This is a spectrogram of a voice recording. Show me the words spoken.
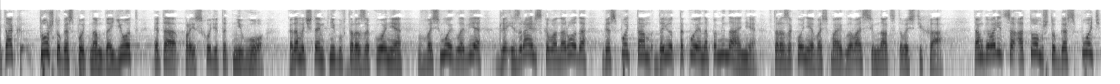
Итак, то, что Господь нам дает, это происходит от Него. Когда мы читаем книгу Второзакония, в восьмой главе для израильского народа Господь там дает такое напоминание. Второзаконие, восьмая глава, 17 стиха. Там говорится о том, что Господь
